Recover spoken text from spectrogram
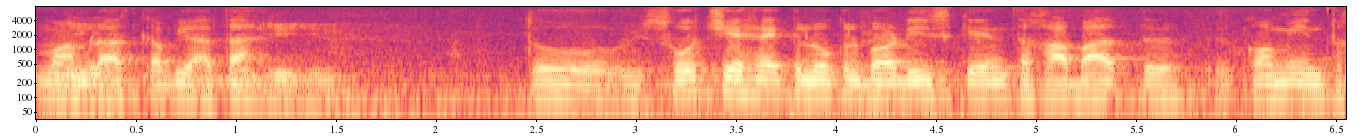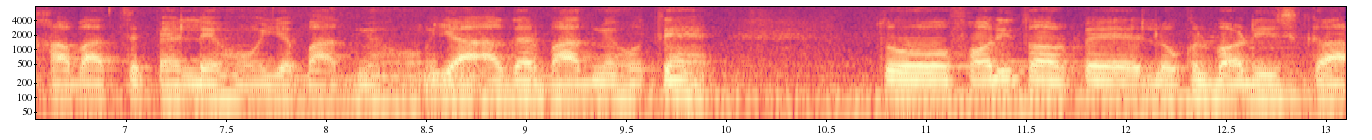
معاملات کا بھی آتا ہے۔ جی جی۔ تو سوچ یہ ہے کہ لوکل باڈیز کے انتخابات قومی انتخابات سے پہلے ہوں یا بعد میں ہوں یا اگر بعد میں ہوتے ہیں تو فوری طور پہ لوکل باڈیز کا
